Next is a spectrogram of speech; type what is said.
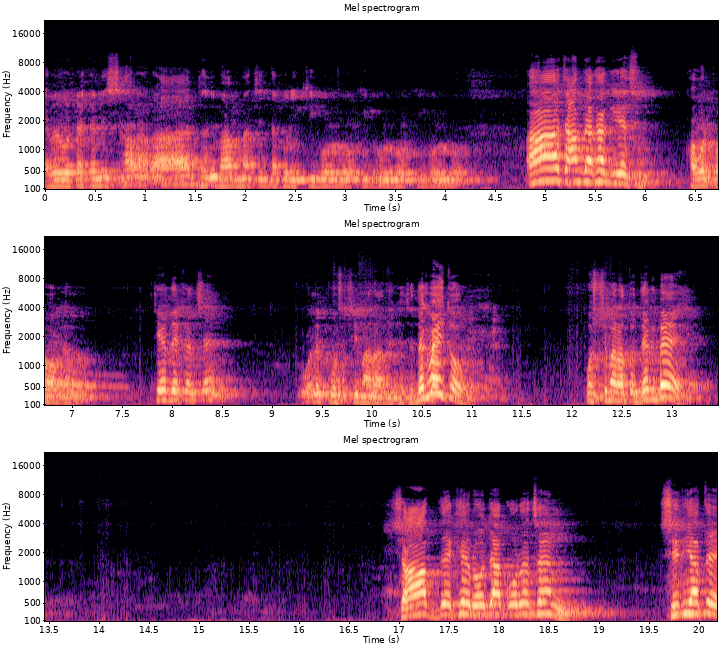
এবার ওটাকে নিয়ে সারা রাত ধরে ভাবনা চিন্তা করি, কি বলব কি বলব কি বলব। আ চাঁদ দেখা গিয়েছে, খবর পাওয়া গেল। কে দেখেছে? বলে পশ্চিমারা দেখেছে। দেখবেই তো। পশ্চিমারা তো দেখবে। চাঁদ দেখে রোজা করেছেন সিরিয়াতে।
